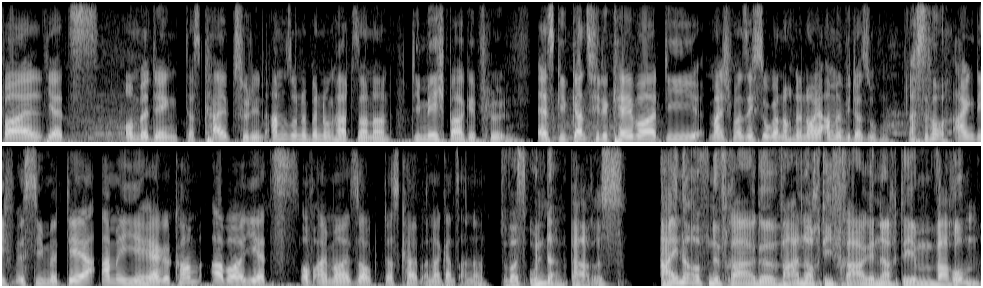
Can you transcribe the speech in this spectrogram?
weil jetzt unbedingt das Kalb zu den Ammen so eine Bindung hat, sondern die Milchbar geht flöten. Es gibt ganz viele Kälber, die manchmal sich sogar noch eine neue Amme wieder suchen. Ach so. Eigentlich ist sie mit der Amme hierher gekommen, aber jetzt auf einmal saugt das Kalb an einer ganz anderen. Sowas Undankbares. Eine offene Frage war noch die Frage nach dem Warum.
